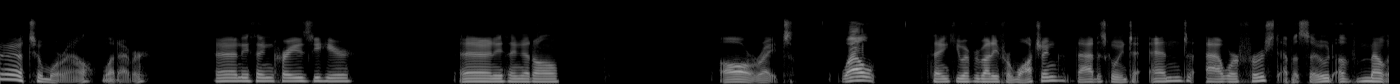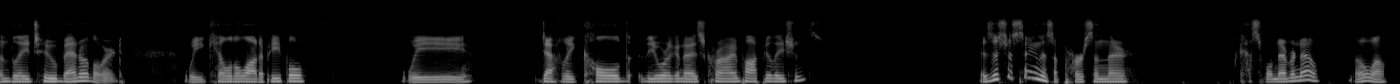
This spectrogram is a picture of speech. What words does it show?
Eh, two morale. Whatever. Anything crazy here? Anything at all? All right. Well, thank you everybody for watching. That is going to end our first episode of Mount and Blade 2 Bannerlord. We killed a lot of people. We definitely culled the organized crime populations. Is this just saying there's a person there? Guess we'll never know. Oh well.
